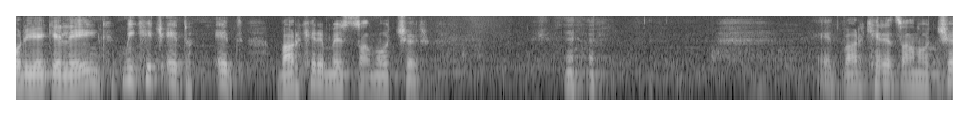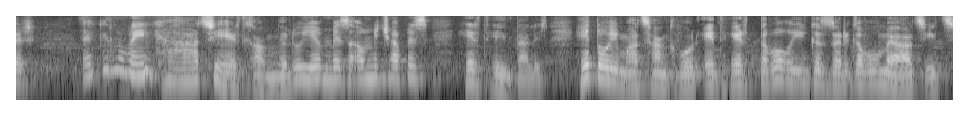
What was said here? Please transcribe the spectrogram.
որ եկել էինք, մի քիչ այդ այդ բարքերը մեզ ծանոթ չէր։ Այդ բարքերը ծանոթ չէր, Եկնում էինք հացի հերթ կանգնելու եւ մեզ անմիջապես հերթ էին տալիս։ Հետո իմացանք, որ այդ հերթ տվողը ինքը զրկվում է հացից։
